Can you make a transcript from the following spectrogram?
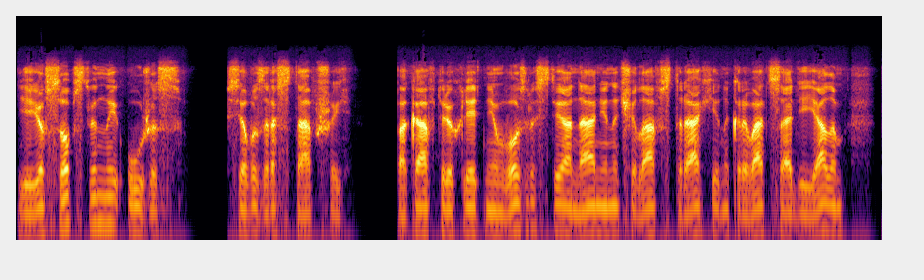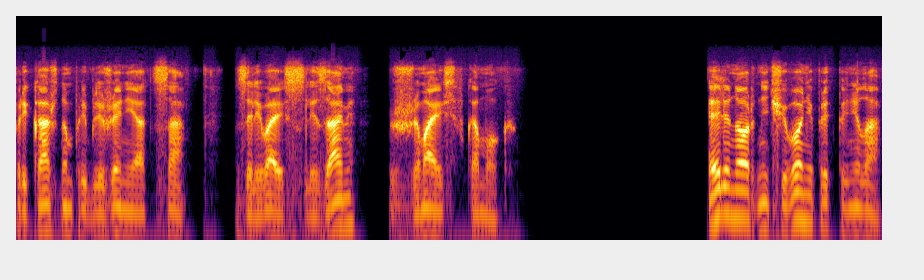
ее собственный ужас, все возраставший, пока в трехлетнем возрасте она не начала в страхе накрываться одеялом при каждом приближении отца, заливаясь слезами, сжимаясь в комок. Эленор ничего не предприняла.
